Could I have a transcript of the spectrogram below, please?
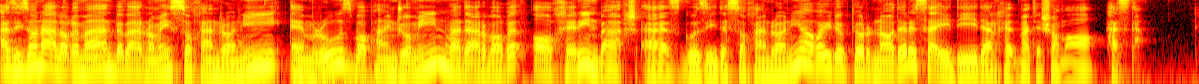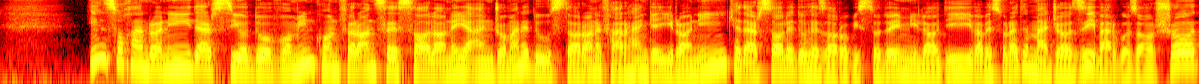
عزیزان علاقمند به برنامه سخنرانی امروز با پنجمین و در واقع آخرین بخش از گزیده سخنرانی آقای دکتر نادر سعیدی در خدمت شما هستم. این سخنرانی در سی و دومین کنفرانس سالانه انجمن دوستداران فرهنگ ایرانی که در سال 2022 میلادی و به صورت مجازی برگزار شد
